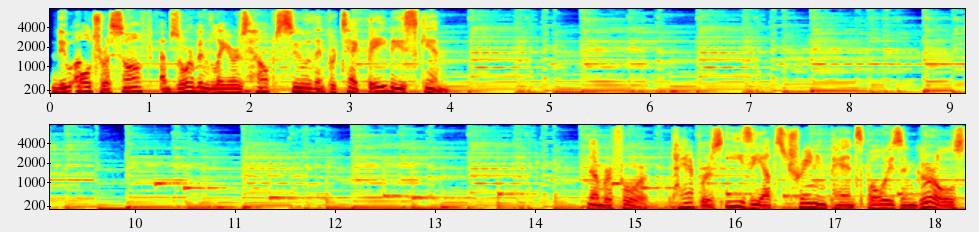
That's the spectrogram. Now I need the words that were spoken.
new ultra soft absorbent layers help soothe and protect baby's skin. Number 4, Pampers Easy Ups Training Pants Boys and Girls,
